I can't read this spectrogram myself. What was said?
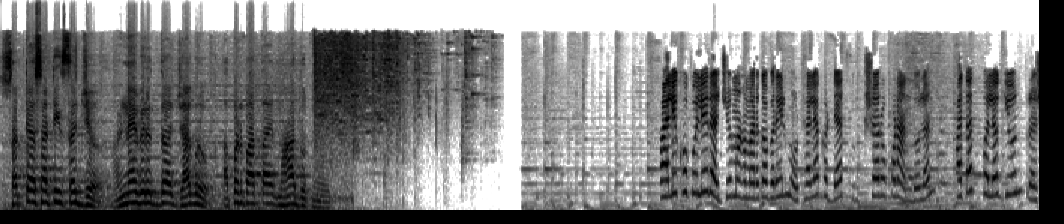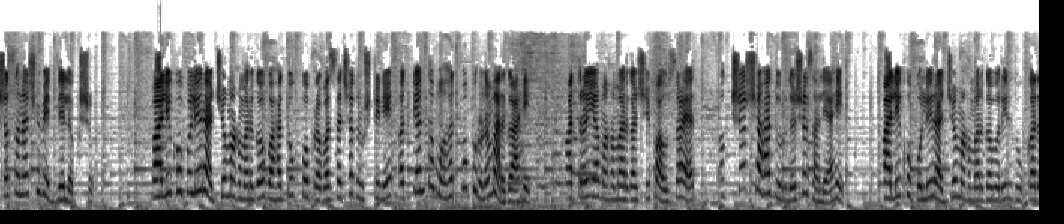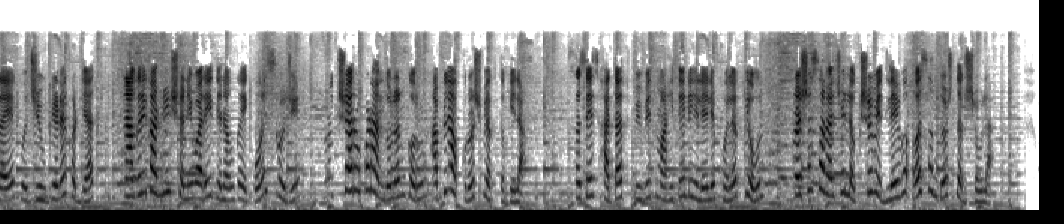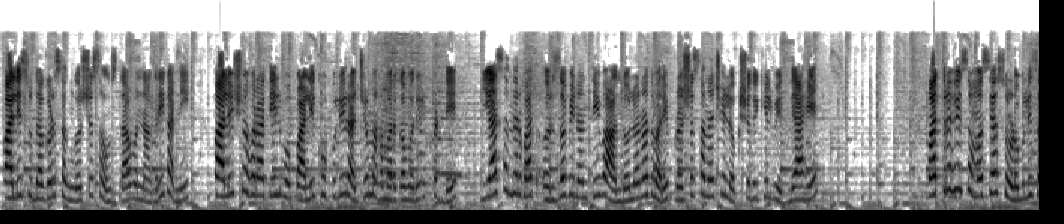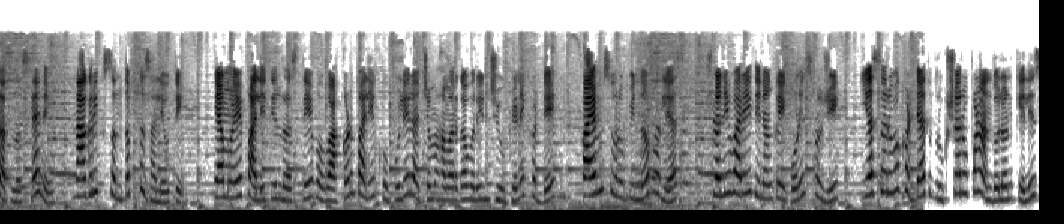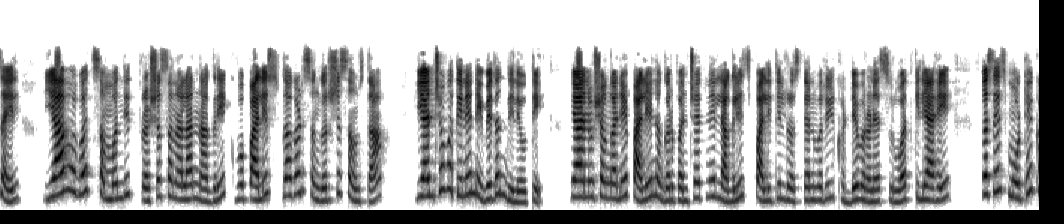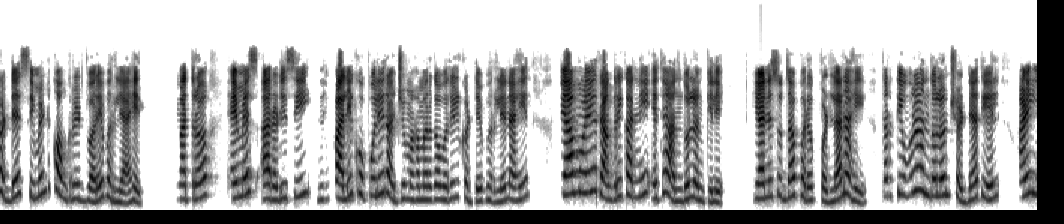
सत्यासाठी सज्ज अन्यायाविरुद्ध जागरूक. आपण पाहताय महादूत न्यूज. पाली खोपोली राज्य महामार्गावरील मोठ्याल्या खड्ड्यात वृक्षारोपण आंदोलन हातात फलक घेऊन प्रशासनाचे वेधले लक्ष. पाली खोपोली राज्य महामार्ग वाहतूक व प्रवासाच्या दृष्टीने अत्यंत महत्त्वपूर्ण मार्ग आहे. मात्र या महामार्गाचे पावसाळ्यात अक्षरशः दुर्दशा झाले आहे. पाली खोपोली राज्य महामार्गावरील धोकादायक व जीवघेण्या खड्ड्यात नागरिकांनी शनिवारी दिनांक एकोणीस रोजी वृक्षारोपण आंदोलन करून आपला आक्रोश व्यक्त केला. तसेच हातात विविध माहिती लिहिलेले फलक घेऊन प्रशासनाचे लक्ष वेधले व असंतोष दर्शवला. पाली सुधागड संघर्ष संस्था व नागरिकांनी पाली शहरातील व पाली खोपोली राज्य महामार्गावरील खड्डे या संदर्भात अर्ज विनंती व आंदोलनाद्वारे प्रशासनाचे लक्ष देखील वेधले आहे. मात्र ही समस्या सोडवली जात नसल्याने नागरिक संतप्त झाले होते. त्यामुळे पालीतील रस्ते व वाकण पाली खोपोली राज्य महामार्गावरील जीवघेणे खड्डे कायमस्वरूपी न भरल्यास शनिवारी दिनांक एकोणीस रोजी या सर्व खड्ड्यात वृक्षारोपण आंदोलन केले जाईल. याबाबत संबंधित प्रशासनाला नागरिक व पाली सुधागड संघर्ष संस्था यांच्या वतीने निवेदन दिले होते. त्या अनुषंगाने पाली नगरपंचायतने लागलीच पालीतील रस्त्यांवरील खड्डे भरण्यास सुरुवात केली आहे. तसेच मोठे खड्डे सिमेंट कॉन्क्रीटद्वारे भरले आहेत. मात्र M S R D C Pali Khopoli राज्य महामार्गावरील खड्डे भरले नाहीत. त्यामुळे नागरिकांनी येथे आंदोलन केले. याने सुद्धा फरक पडला नाही. तर तीव्र आंदोलन छेडण्यात येईल आणि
